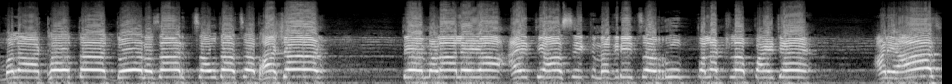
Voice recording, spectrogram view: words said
मला आठवतं दोन हजार चौदाचं भाषण. ते म्हणाले या ऐतिहासिक नगरीचं रूप पलटलं पाहिजे. आणि आज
